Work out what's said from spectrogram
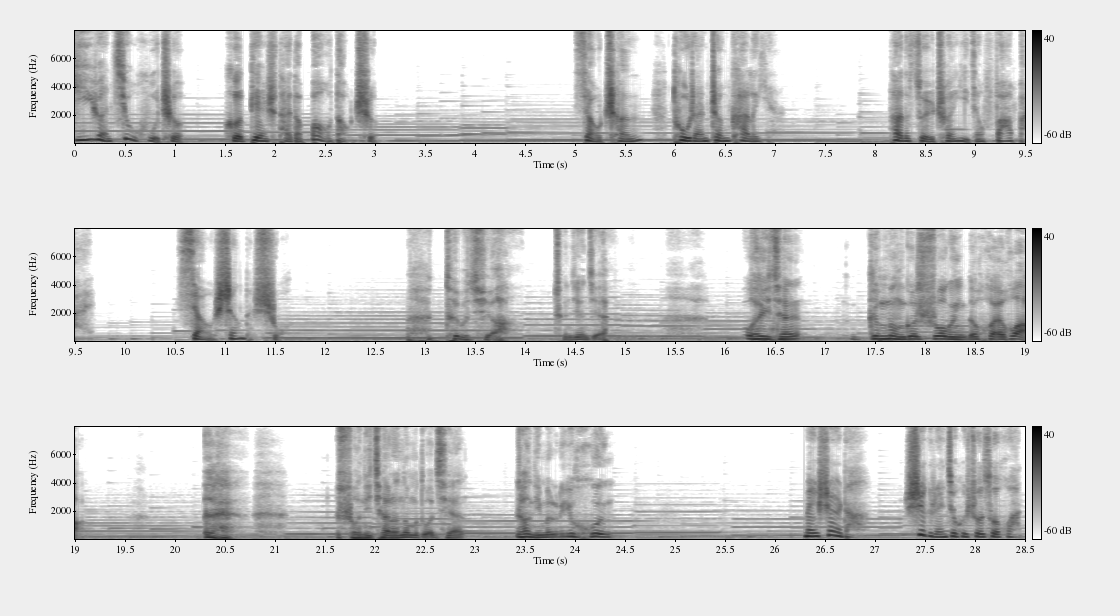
医院救护车和电视台的报道车。小陈突然睁开了眼，他的嘴唇已经发白，小声的说：“对不起啊，陈静姐，我以前跟孟哥说过你的坏话。”哎。说你欠了那么多钱，让你们离婚。没事的，是个人就会说错话的。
